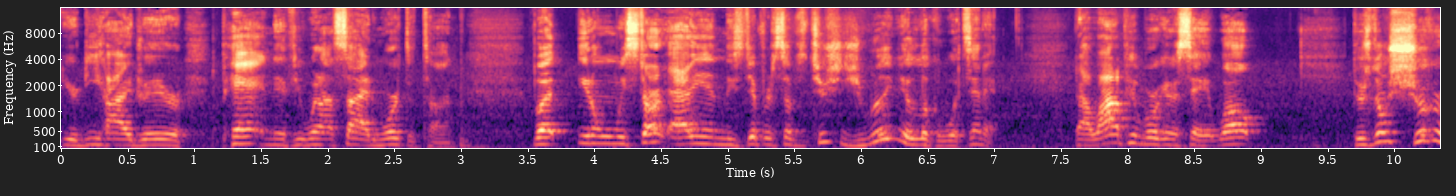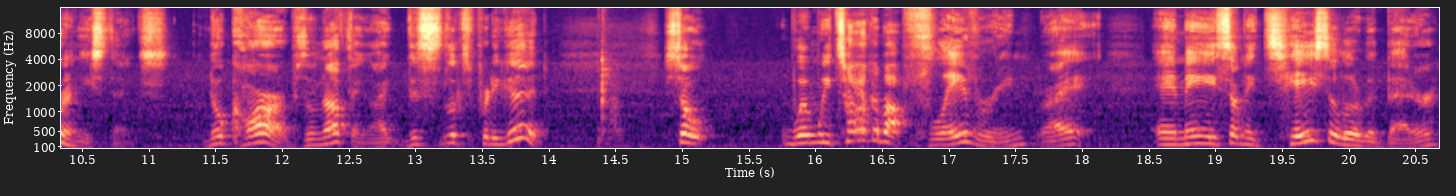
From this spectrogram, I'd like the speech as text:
you're dehydrated or panting if you went outside and worked a ton. But you know, when we start adding in these different substitutions, you really need to look at what's in it. Now, a lot of people are going to say, "Well, there's no sugar in these things, no carbs, no nothing. Like this looks pretty good." So, when we talk about flavoring, right, and maybe something tastes a little bit better,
